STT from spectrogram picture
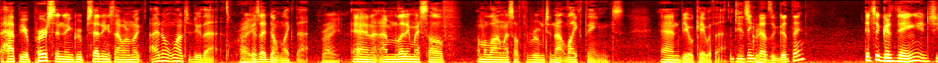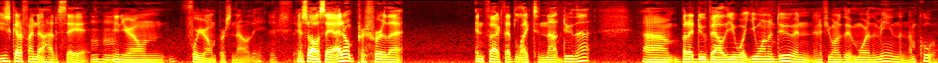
happier person in group settings now. When I'm like, I don't want to do that right. because I don't like that, right. and I'm letting myself, I'm allowing myself the room to not like things, and be okay with that. Do you That's think great. that's a good thing? It's a good thing. It's, you just got to find out how to say it Mm-hmm. in your own for your own personality. And so I'll say I don't prefer that. In fact, I'd like to not do that. Um, but I do value what you want to do, and, and if you want to do it more than me, then I'm cool.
